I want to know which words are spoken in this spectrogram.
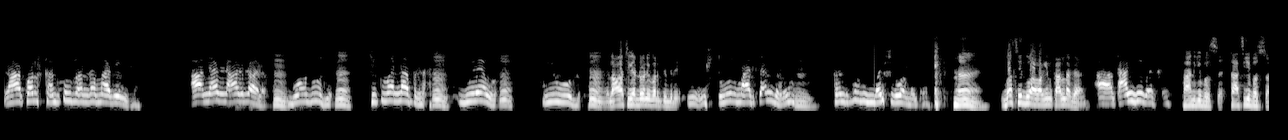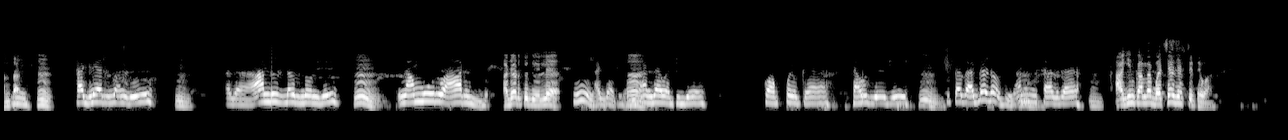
ನಾಲ್ಕು ವರ್ಷ ಕಂದ್ಕೂಡ್ರು ಅಂದ ಮಾಡಿ ಆಮೇಲೆ ನಾಗರಾಳು ಹ್ಮ್. ಬೋದೂರು ಹ್ಮ್. ಚಿಕ್ಕಮಲ್ಲಾಪುರ ಹ್ಮ್. ಗುಳೇವು ಹ್ಮ್. ಈ ಊರು. ಹ್ಮ್. ಲಾಸ್ಟ್ ಗಡ್ಡೋಣಿ ಬರ್ತಿದ್ರಿ. ಇಷ್ಟು ಊರು ಮಾಡ್ಕೊಂಡು ಹ್ಮ್. ಕಂದ್ಕೂಡಿ ಬಸ್ಸಿಗೆ ಹೋಗ್ಬೇಕು. ಹ್ಮ್. ಬಸ್ ಇದ್ವು ಅವಾಗಿನ ಕಾಲದಾಗ? ಆ ಕಾಂಗಿ ಬಸ್. ಖಾನಗಿ ಬಸ್ ಖಾಸಗಿ ಬಸ್ ಅಂತ. ಹ್ಮ್. ಹ್ಮ್. ಕಡ್ಲೇರ್ದೊಂದು ಹ್ಮ್. ಅದ ಆಂಧ್ರದವ್ರದೊಂದು ಹ್ಮ್. ನಮ್ಮೂರು ಆರದ್ದು ಅಡ್ಡಾಡ್ತಿದ್ವಿ ಇಲ್ಲೇ? ಹ್ಮ್ ಅದೇ ಹ್ಮ್. ಗಂಗಾವತಿಗೆ ಕೊಪ್ಪಳಕ್ಕ ಸೌದೇರಿ ಹ್ಮ್. ಇತ್ತಾಗ ಅಡ್ಡಾಡೋದು ನಾನು ಸಾಗರ ಹ್ಮ್. ಆಗಿನ ಕಾಲದಾಗ ಬಸ್ ಚಾರ್ಜ್ ಎಷ್ಟಿತ್ತೇವ?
